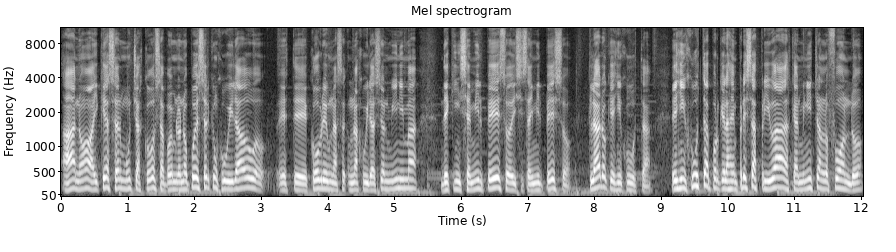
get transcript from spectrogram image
Ah, no, hay que hacer muchas cosas. Por ejemplo, no puede ser que un jubilado este, cobre una, una jubilación mínima de 15 mil pesos, 16 mil pesos. Claro que es injusta. Es injusta porque las empresas privadas que administran los fondos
